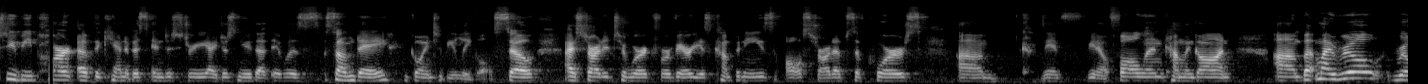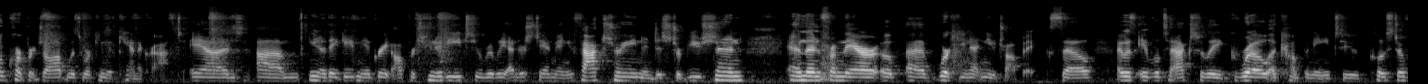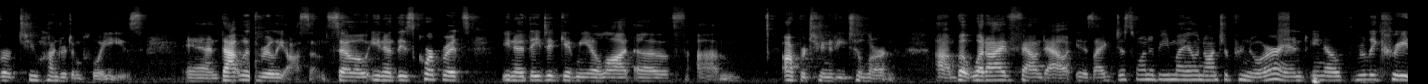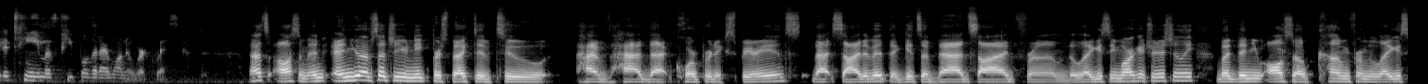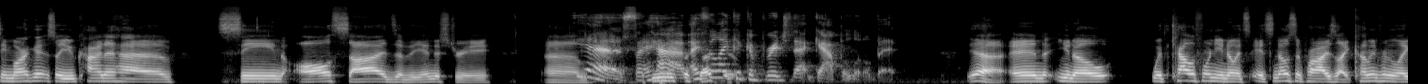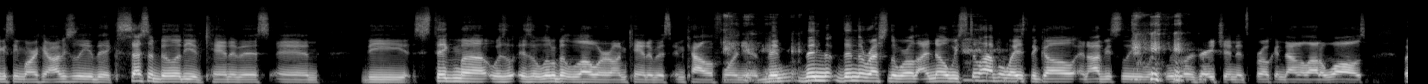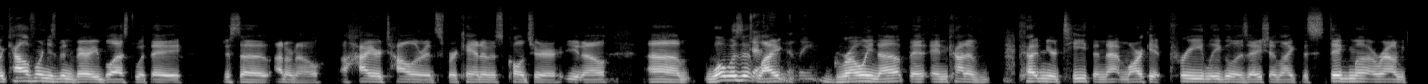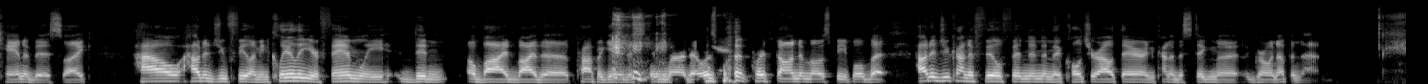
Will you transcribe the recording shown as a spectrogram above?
to be part of the cannabis industry. I just knew that it was someday going to be legal. So I started to work for various companies, all startups, of course. Um, they've you know fallen, come and gone. Um, but my real, real corporate job was working with CannaCraft, and um, you know they gave me a great opportunity to really understand manufacturing and distribution, and then from there uh, uh, working at Nootropic. So I was able to actually grow a company to close to over 200 employees, and that was really awesome. So you know these corporates, you know they did give me a lot of um, opportunity to learn. Um, but what I've found out is I just want to be my own entrepreneur and you know really create a team of people that I want to work with. That's awesome. And and you have such a unique perspective to have had that corporate experience, that side of it that gets a bad side from the legacy market traditionally, but then you also come from the legacy market, so you kind of have seen all sides of the industry. Um, yes, I have. I feel like. I could bridge that gap a little bit. Yeah, and you know, with California, you know, it's it's no surprise like coming from the legacy market, obviously the accessibility of cannabis and the stigma was is a little bit lower on cannabis in California than than than the rest of the world. I know we still have a ways to go, and obviously with legalization, it's broken down a lot of walls. But California's been very blessed with a just a I don't know a higher tolerance for cannabis culture. You know, um, what was it Definitely. like growing up and, and kind of cutting your teeth in that market pre-legalization? Like the stigma around cannabis, like how how did you feel? I mean, clearly your family didn't abide by the propaganda stigma that was Yeah. put, pushed onto most people, but how did you kind of feel fitting in in the culture out there and kind of the stigma growing up in that?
